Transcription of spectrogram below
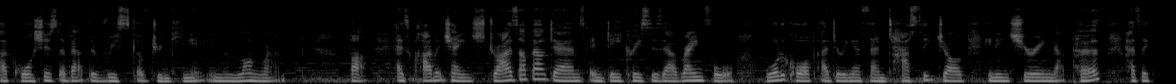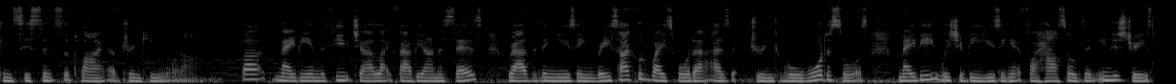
are cautious about the risk of drinking it in the long run. But as climate change dries up our dams and decreases our rainfall, Watercorp are doing a fantastic job in ensuring that Perth has a consistent supply of drinking water. But maybe in the future, like Fabiana says, rather than using recycled wastewater as drinkable water source, maybe we should be using it for households and industries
